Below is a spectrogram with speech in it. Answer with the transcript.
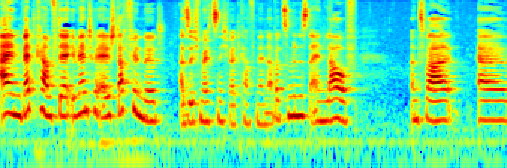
einen Wettkampf, der eventuell stattfindet. Also ich möchte es nicht Wettkampf nennen, aber zumindest einen Lauf. Und zwar äh,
